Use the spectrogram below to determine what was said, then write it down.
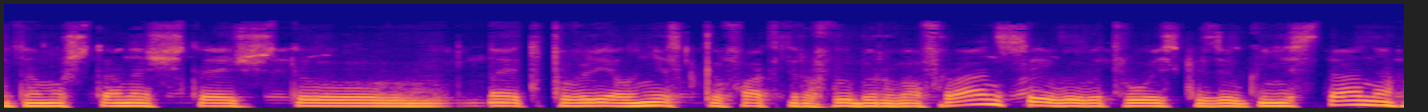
потому что она считает, что на это повлияло несколько факторов. Выбора во Франции, вывод войск из Афганистана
